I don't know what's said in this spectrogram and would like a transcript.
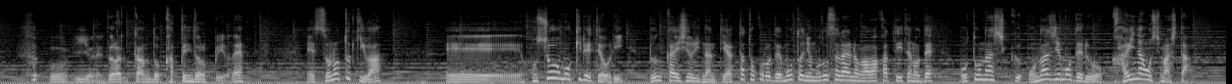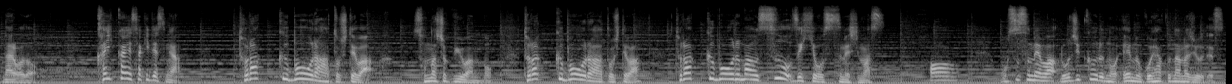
うんいいよね。ドラッグ勝手にドロップいいよね、え、その時はえー、保証も切れており分解修理なんてやったところで元に戻せないのが分かっていたのでおとなしく同じモデルを買い直しました。なるほど。買い替え先ですがトラックボーラーとしてはそんな職業あんの？トラックボーラーとしてはトラックボールマウスをぜひおすすめします。はあ。おすすめはロジクールの M570 です。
